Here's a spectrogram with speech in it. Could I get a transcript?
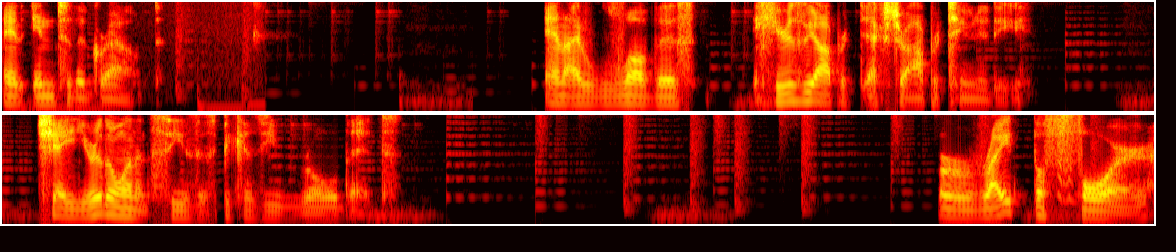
and into the ground. And I love this. Here's the extra opportunity. Che, you're the one that sees this because you rolled it. Right before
